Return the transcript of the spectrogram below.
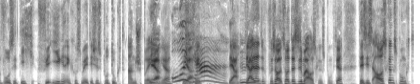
wo sie dich für irgendein kosmetisches Produkt ansprechen. Ja. Ja? Oh Ja. ja. Ja, ja nein, so, so, das ist mal Ausgangspunkt. Ja. Das ist Ausgangspunkt.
